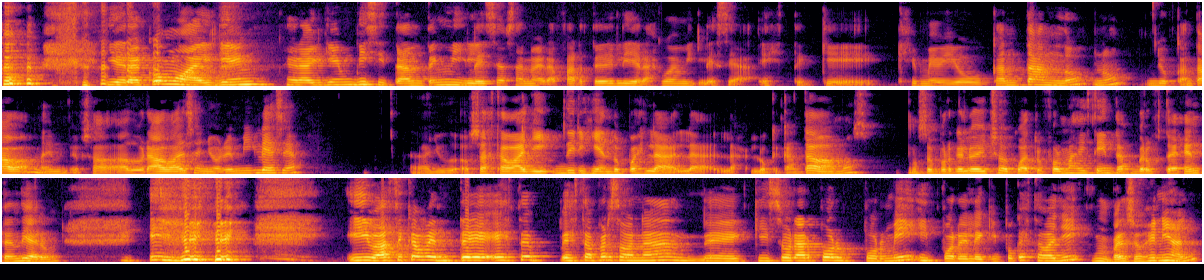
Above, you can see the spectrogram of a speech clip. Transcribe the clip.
y era como alguien, era alguien visitante en mi iglesia, o sea, no era parte del liderazgo de mi iglesia, este, que, que me vio cantando, ¿no? Yo cantaba, o sea, adoraba al Señor en mi iglesia o sea, estaba allí dirigiendo pues lo que cantábamos. No sé por qué lo he dicho de cuatro formas distintas, pero ustedes entendieron. Y, básicamente este, esta persona eh, quiso orar por, por mí y por el equipo que estaba allí. Me pareció genial.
